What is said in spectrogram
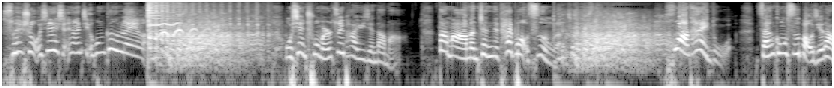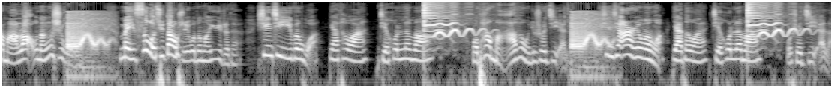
所以说，我现在想想结婚更累了。我现在出门最怕遇见大妈，大妈们真的太不好伺候了，话太多。咱公司保洁大妈老能说，每次我去倒水，我都能遇着她。星期一问我丫头啊，结婚了吗？我怕麻烦，我就说结了。星期二又问我丫头啊，结婚了吗？我说结了。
